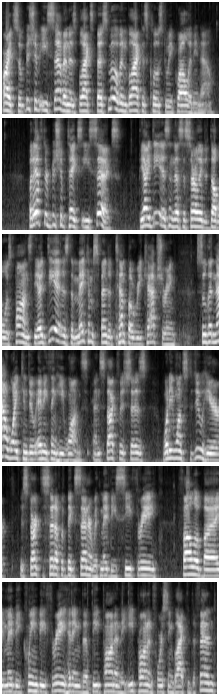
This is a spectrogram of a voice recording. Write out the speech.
All right, so bishop e7 is black's best move, and black is close to equality now. But after bishop takes e6, the idea isn't necessarily to double his pawns. The idea is to make him spend a tempo recapturing so that now white can do anything he wants. And Stockfish says what he wants to do here is start to set up a big center with maybe c3, followed by maybe queen b3, hitting the b pawn and the e pawn and forcing black to defend,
